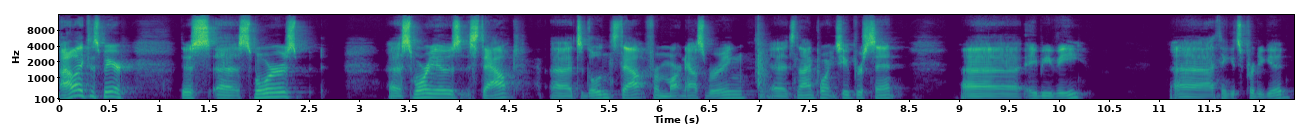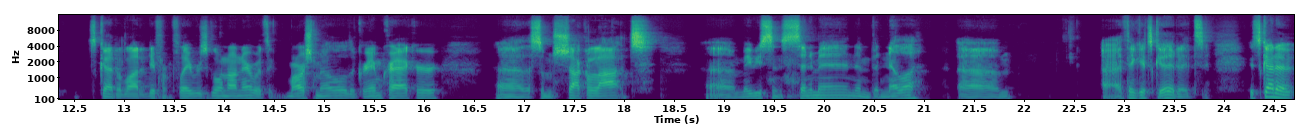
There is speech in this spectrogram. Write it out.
I like this beer. This uh, s'mores, uh, S'moreos Stout. Uh, it's a golden stout from Martin House Brewing. Uh, it's nine point two percent uh, ABV. Uh, I think it's pretty good. It's got a lot of different flavors going on there with the marshmallow, the graham cracker, uh, some chocolate, uh, maybe some cinnamon and vanilla. Um, I think it's good. It's it's got a.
